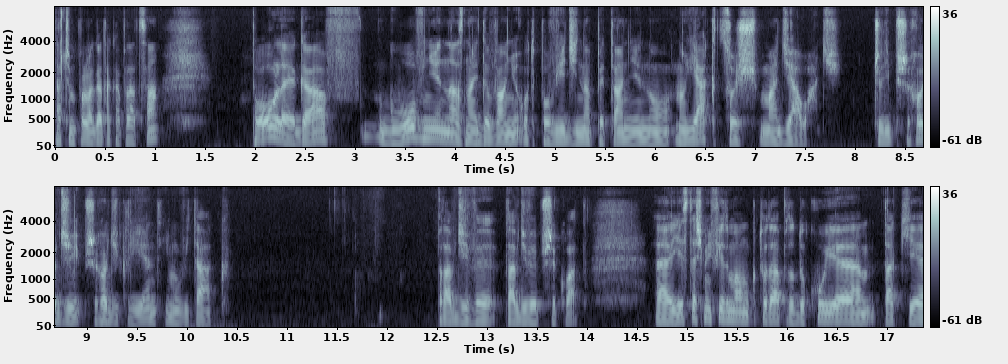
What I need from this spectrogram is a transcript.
Na czym polega taka praca? Polega w, głównie na znajdowaniu odpowiedzi na pytanie, no, no jak coś ma działać. Czyli przychodzi, przychodzi klient i mówi tak. Prawdziwy, prawdziwy przykład. E, jesteśmy firmą, która produkuje takie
